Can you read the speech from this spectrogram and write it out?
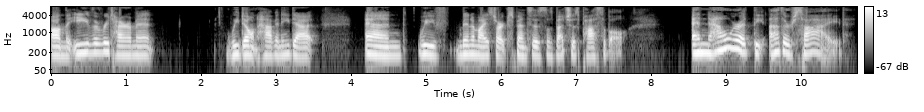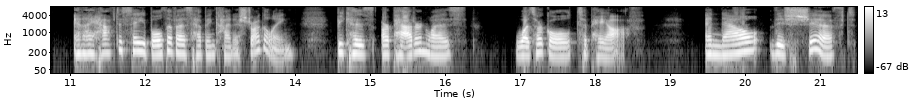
On the eve of retirement, we don't have any debt and we've minimized our expenses as much as possible. And now we're at the other side. And I have to say, both of us have been kind of struggling because our pattern was what's our goal to pay off? And now this shift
